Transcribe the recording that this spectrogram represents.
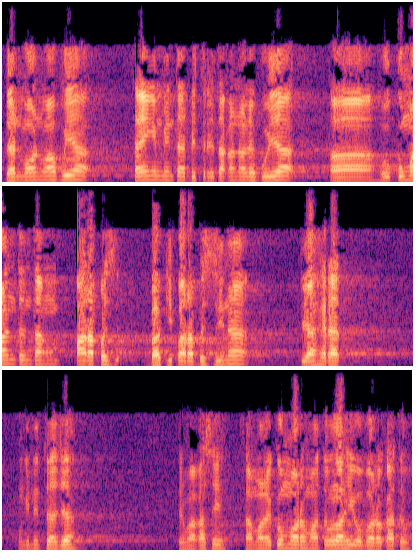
Dan mohon maaf Buya, saya ingin minta diceritakan oleh Buya uh, hukuman tentang para bagi para pezina di akhirat. Mungkin itu saja. Terima kasih. Assalamualaikum warahmatullahi wabarakatuh.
